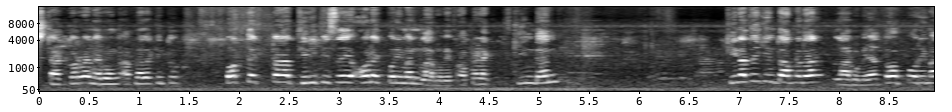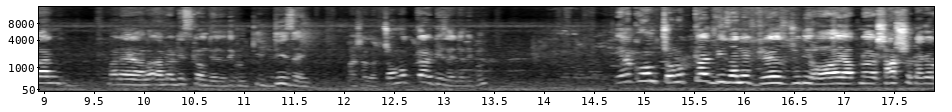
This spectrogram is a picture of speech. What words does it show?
স্টার্ট করবেন এবং আপনাদের কিন্তু প্রত্যেকটা থ্রি পিসে অনেক পরিমাণ লাভ হবে। আপনারা কিনবেন, কিনাতেই কিন্তু আপনাদের লাভ হবে। এত পরিমাণ মানে আমরা- ডিসকাউন্ট দিয়ে। দেখুন কি ডিজাইন চমৎকার ডিজাইন দেখুন। এরকম চমৎকার ডিজাইনের ড্রেস যদি হয়, আপনার সাতশো টাকার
